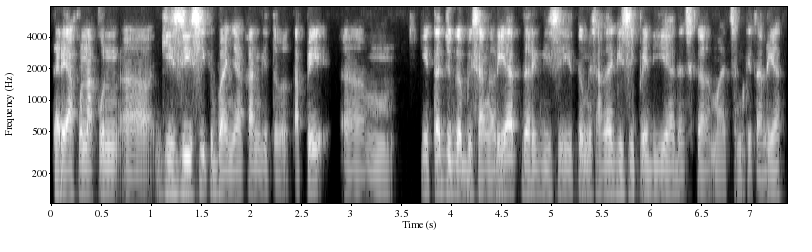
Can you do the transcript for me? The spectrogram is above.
dari akun-akun uh, gizi sih kebanyakan gitu. Tapi um, kita juga bisa ngelihat dari gizi itu misalnya Gizipedia dan segala macam kita lihat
